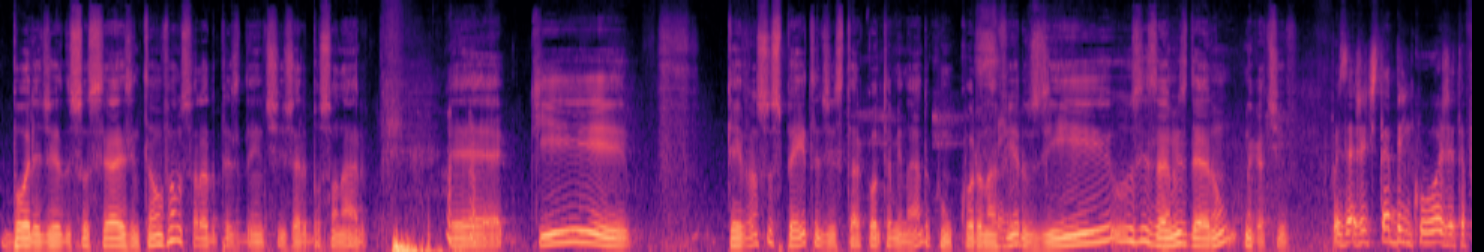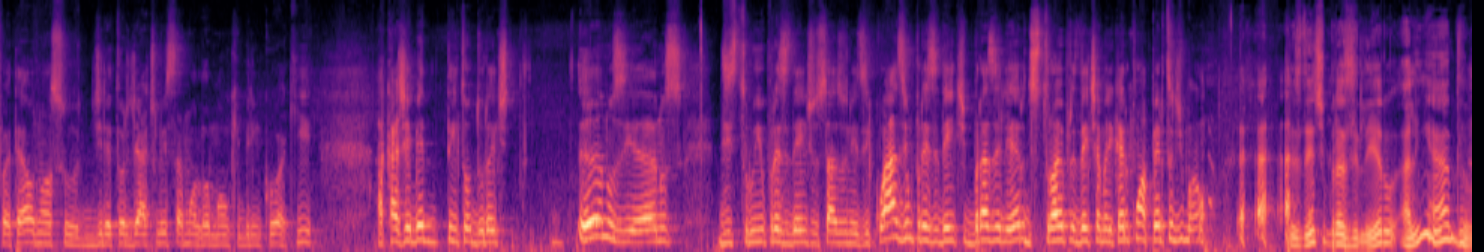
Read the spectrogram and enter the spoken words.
bolha de redes sociais, então vamos falar do presidente Jair Bolsonaro, é, que teve uma suspeita de estar contaminado com coronavírus Sim. e os exames deram negativo. Pois é, a gente até brincou hoje, foi até o nosso diretor de arte, Luiz Samolomon, que brincou aqui. A KGB tentou durante anos e anos destruir o presidente dos Estados Unidos. E quase um presidente brasileiro destrói o presidente americano com um aperto de mão. Presidente brasileiro alinhado,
